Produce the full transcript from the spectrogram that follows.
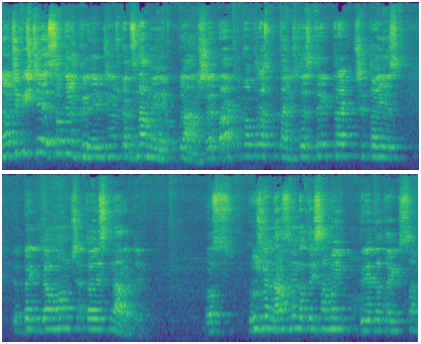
No oczywiście są też gry, gdzie na przykład znamy planszę, tak? To teraz pytanie, czy to jest trick track, czy to jest backgammon, czy to jest nardy? Bo różne nazwy do tej samej gry, do tej sam,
